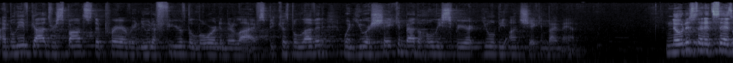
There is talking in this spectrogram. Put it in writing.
I believe God's response to their prayer renewed a fear of the Lord in their lives because, beloved, when you are shaken by the Holy Spirit, you will be unshaken by man. Notice that it says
